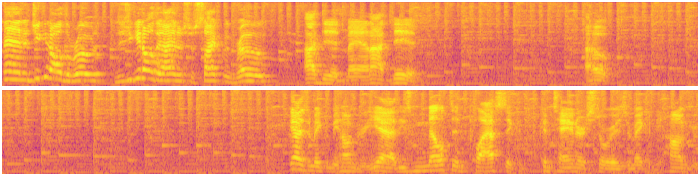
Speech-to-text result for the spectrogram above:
Man, did you get all the roads? Did you get all the items for Cycling Road? I did, man. I did. I hope. You guys are making me hungry. Yeah, these melted plastic container stories are making me hungry.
